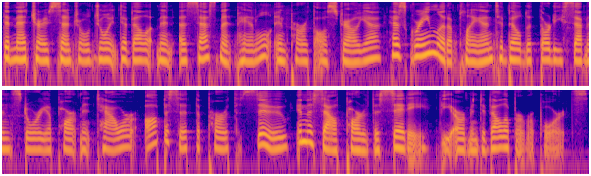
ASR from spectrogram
The Metro Central Joint Development Assessment Panel in Perth, Australia, has greenlit a plan to build a 37 story apartment tower opposite the Perth Zoo in the south part of the city, the urban developer reports.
